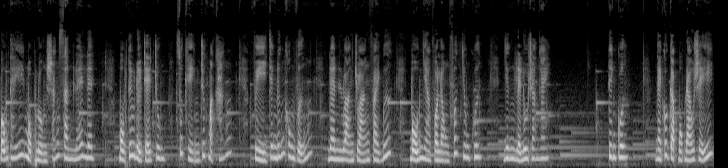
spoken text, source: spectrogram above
bỗng thấy một luồng sáng xanh lóe lên. Một thiếu nữ trẻ trung xuất hiện trước mặt hắn. Vì chân đứng không vững nên loạn choạng vài bước, bổ nhào vào lòng Phất Dung Quân, nhưng lại lui ra ngay. Tiên quân, ngài có gặp một đạo sĩ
